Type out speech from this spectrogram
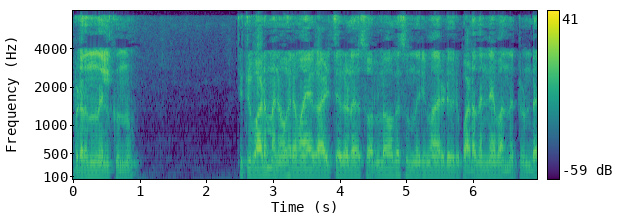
വിടർന്നു നിൽക്കുന്നു. ചുറ്റുപാടും മനോഹരമായ കാഴ്ചകൾ സ്വർലോക സുന്ദരിമാരുടെ ഒരു പട തന്നെ വന്നിട്ടുണ്ട്.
